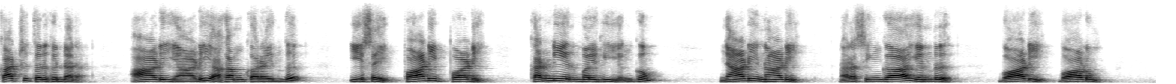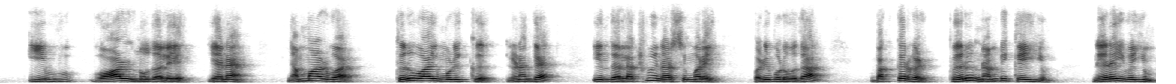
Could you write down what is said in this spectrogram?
காட்சி தருகின்றனர். ஆடி ஆடி அகம் கரைந்து இசை பாடி பாடி கண்ணீர் மல்கி எங்கும். நாடி நாடி நரசிங்கா என்று பாடி பாடும் இவ்வாழ் நுதலே என நம்மாழ்வார் திருவாய்மொழிக்கு இணங்க இந்த லக்ஷ்மி நரசிம்மரை வழிபடுவதால் பக்தர்கள் பெரு நம்பிக்கையையும் நிறைவையும்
